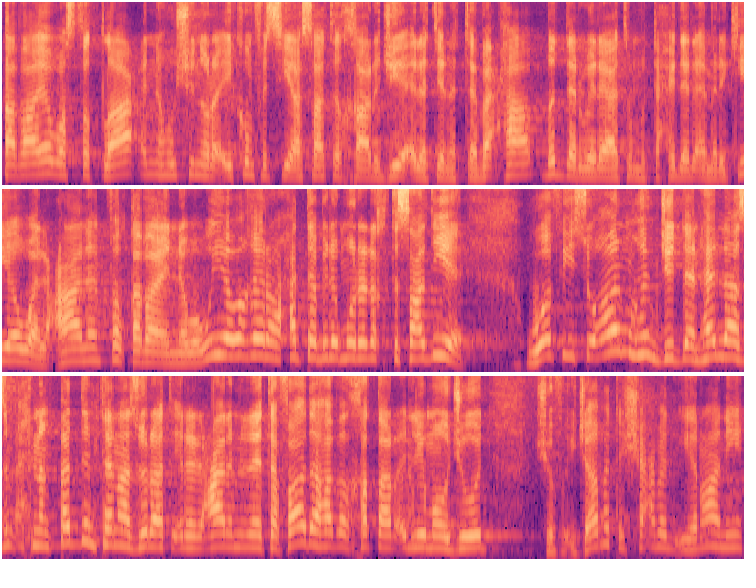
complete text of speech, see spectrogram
قضايا واستطلاع إنه شنو رأيكم في السياسات الخارجية التي نتبعها ضد الولايات المتحدة الأمريكية والعالم في القضايا النووية وغيرها وحتى بالأمور الاقتصادية. وفي سؤال مهم جدا هل لازم إحنا نقدم تنازلات إلى العالم لنتفادى هذا الخطر اللي موجود؟ شوف إجابة الشعب الإيراني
